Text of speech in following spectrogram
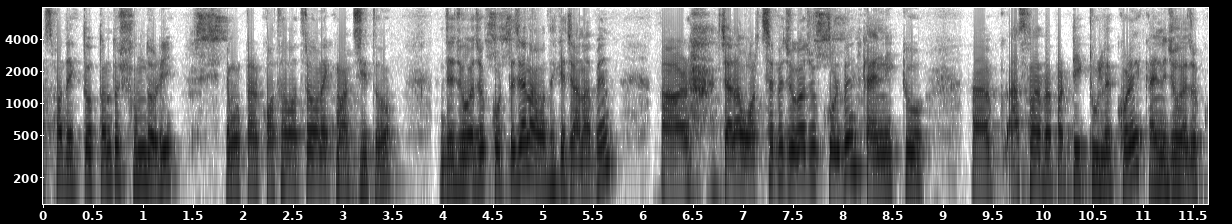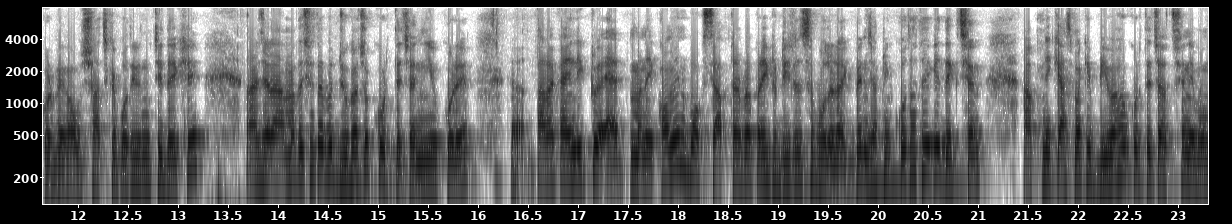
আসমা দেখতে অত্যন্ত সুন্দরী এবং তার কথাবার্তা অনেক মার্জিত, যে যোগাযোগ করতে চান আমাদেরকে জানাবেন। আর যারা হোয়াটসঅ্যাপে যোগাযোগ করবেন কাইন্ডলি একটু আসমার ব্যাপারটি একটু উল্লেখ করে কাইন্ডলি যোগাযোগ করবেন। অবশ্য আজকে প্রতিবেদনটি দেখে। আর যারা আমাদের সাথে আবার যোগাযোগ করতে চান, নিয়োগ করে তারা কাইন্ডলি একটু মানে কমেন্ট বক্সে আপনার ব্যাপারে একটু ডিটেলসে বলে রাখবেন যে আপনি কোথা থেকে দেখছেন, আপনি কি আসমাকে বিবাহ করতে চাচ্ছেন এবং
